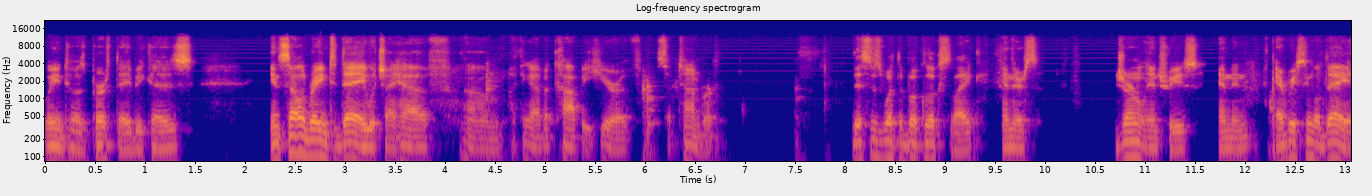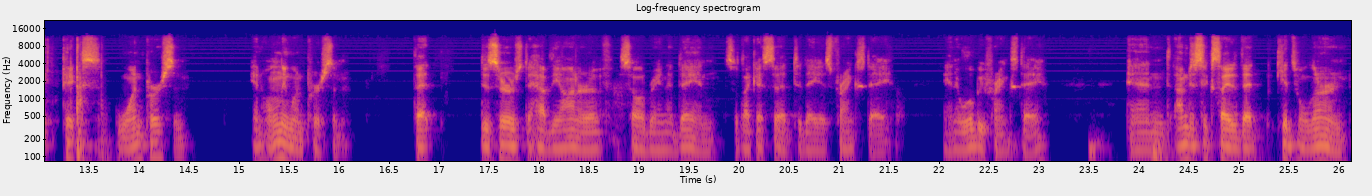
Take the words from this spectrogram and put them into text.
waiting until his birthday because in celebrating today, which I have, um, I think I have a copy here of September. This is what the book looks like, and there's journal entries, and then every single day it picks one person and only one person that deserves to have the honor of celebrating a day. And so, like I said, today is Frank's Day, and it will be Frank's Day. And I'm just excited that kids will learn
